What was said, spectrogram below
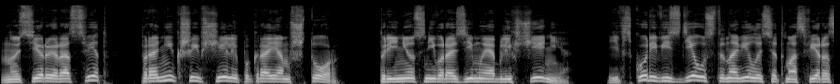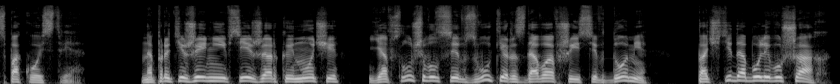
Но серый рассвет, проникший в щели по краям штор, принес невыразимое облегчение, и вскоре везде установилась атмосфера спокойствия. На протяжении всей жаркой ночи я вслушивался в звуки, раздававшиеся в доме, почти до боли в ушах,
